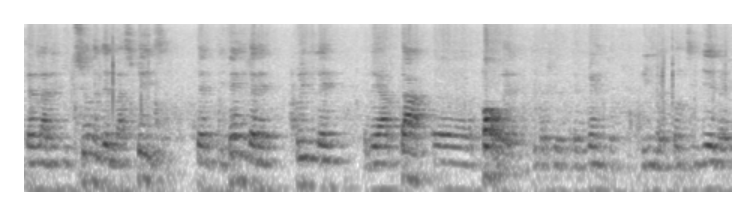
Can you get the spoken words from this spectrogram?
per la riduzione della spesa, per difendere quelle realtà eh, povere, ti faceva riferimento il consigliere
